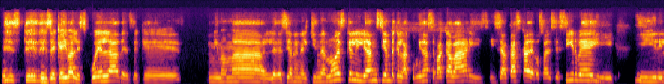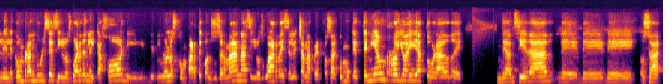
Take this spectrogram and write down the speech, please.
Este, desde que iba a la escuela, desde que mi mamá le decían en el kinder, no, es que Lilian siente que la comida se va a acabar y, se atasca, o sea, se sirve y, le, compran dulces y los guarda en el cajón y, no los comparte con sus hermanas y los guarda y se le echan a perder. O sea, como que tenía un rollo ahí atorado de, ansiedad, de, o sea,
